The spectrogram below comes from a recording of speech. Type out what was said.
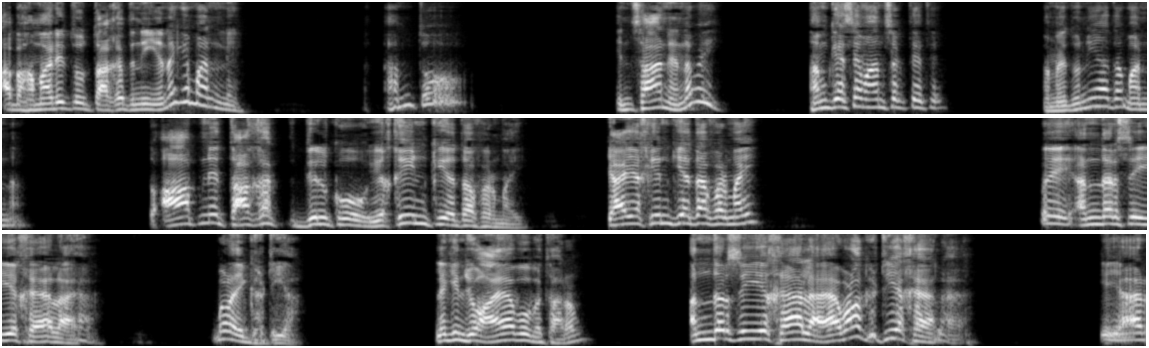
اب ہماری تو طاقت نہیں ہے نا کہ مان لیں ہم تو انسان ہے نا بھائی۔ ہم کیسے مان سکتے تھے؟ ہمیں تو نہیں آتا ماننا۔ تو آپ نے طاقت دل کو یقین کی عطا فرمائی۔ کیا یقین کی عطا فرمائی؟ اندر سے یہ خیال آیا، بڑا ہی گھٹیا۔ لیکن جو آیا وہ بتا رہا ہوں۔ اندر سے یہ خیال آیا، بڑا گھٹیا خیال آیا کہ یار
